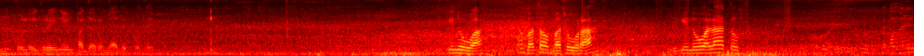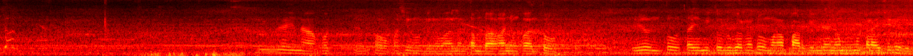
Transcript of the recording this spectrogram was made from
Yung kulay gray na yung pader, dati puti. Kinuha? Ano ba to? Basura? Hindi kinuha lahat to. Yun doon. Ay, nakot. Yan to, kasi yung ginawa ng tambakan yung kanto. Yun to, tahimik to lugar na to. Mga parking na ng mga tricycle. Eh.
